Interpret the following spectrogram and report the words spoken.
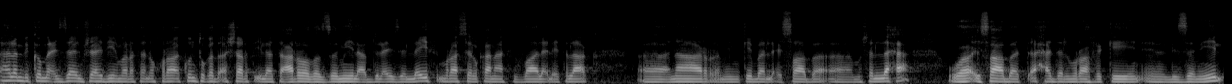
أهلا بكم أعزائي المشاهدين مرة أخرى. كنت قد أشرت إلى تعرض الزميل عبد العزيز الليث مراسل القناة في الضالع لاطلاق آه، نار من قبل عصابه آه، مسلحة وإصابة أحد المرافقين آه، للزميل.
